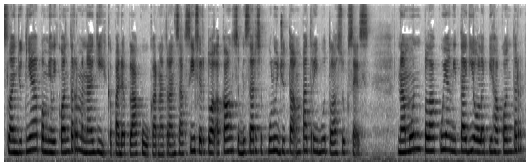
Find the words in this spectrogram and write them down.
Selanjutnya, pemilik konter menagih kepada pelaku karena transaksi virtual account sebesar 10 juta 4000 telah sukses. Namun, pelaku yang ditagi oleh pihak konter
